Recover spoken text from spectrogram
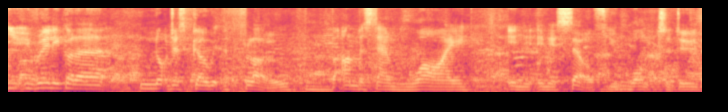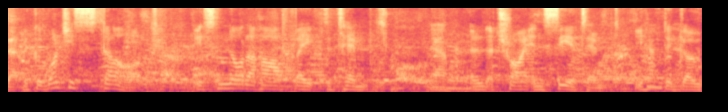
You, you really got to not just go with the flow, but understand why in, in yourself you want to do that. Because once you start, it's not a half-baked attempt yeah. a, a try and see attempt. You have to go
